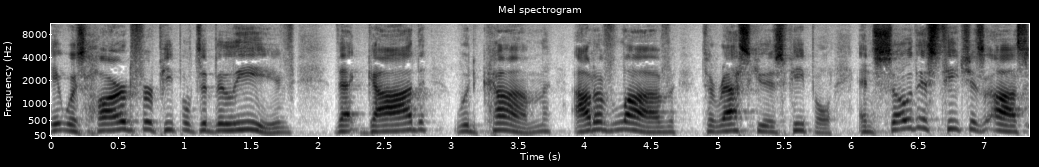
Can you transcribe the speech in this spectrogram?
It was hard for people to believe that God would come out of love to rescue his people. And so this teaches us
